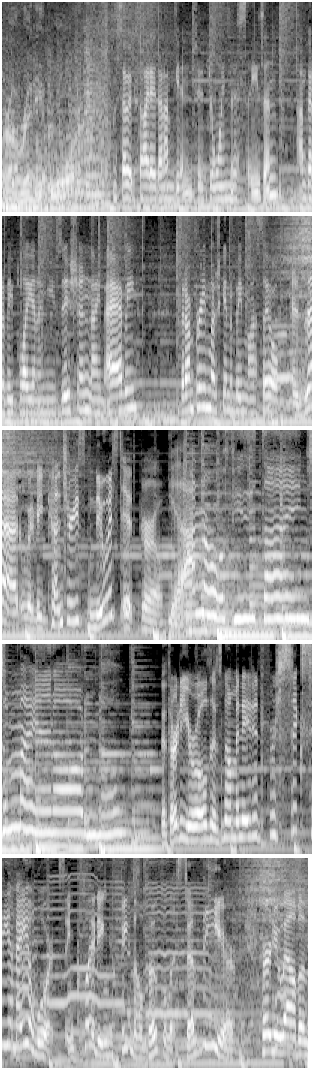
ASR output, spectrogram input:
We're already at war. I'm so excited that I'm getting to join this season. I'm going to be playing a musician named Abby, but I'm pretty much going to be myself. And that would be country's newest It Girl. Yeah, I know a few things a man ought to know. The 30 year old is nominated for six CMA Awards, including Female Vocalist of the Year. Her new album,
